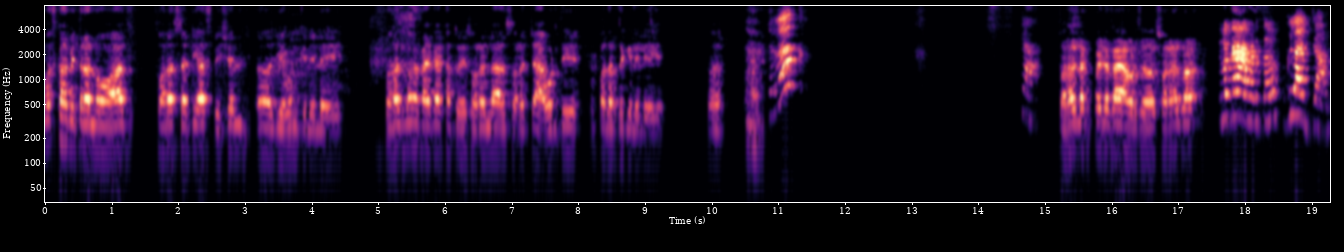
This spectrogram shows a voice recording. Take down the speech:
नमस्कार मित्रांनो आज स्वराजसाठी आज स्पेशल जेवण केलेलं आहे. स्वराज बघा काय काय खातोय. स्वराजला स्वराजचे आवडते पदार्थ केलेले आहेत. स्व- स्वराजला पहिलं काय आवडतं? स्वराज बा तुला काय आवडतं? गुलाबजाम.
